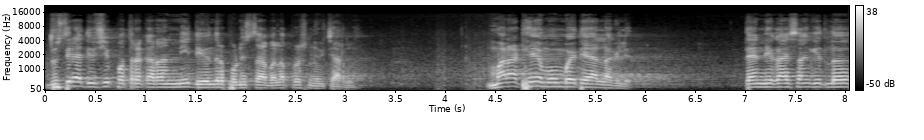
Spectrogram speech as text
दुसऱ्या दिवशी पत्रकारांनी देवेंद्र फडणवीस साहेबाला प्रश्न विचारला. मराठे मुंबईत यायला लागले त्यांनी काय सांगितलं?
